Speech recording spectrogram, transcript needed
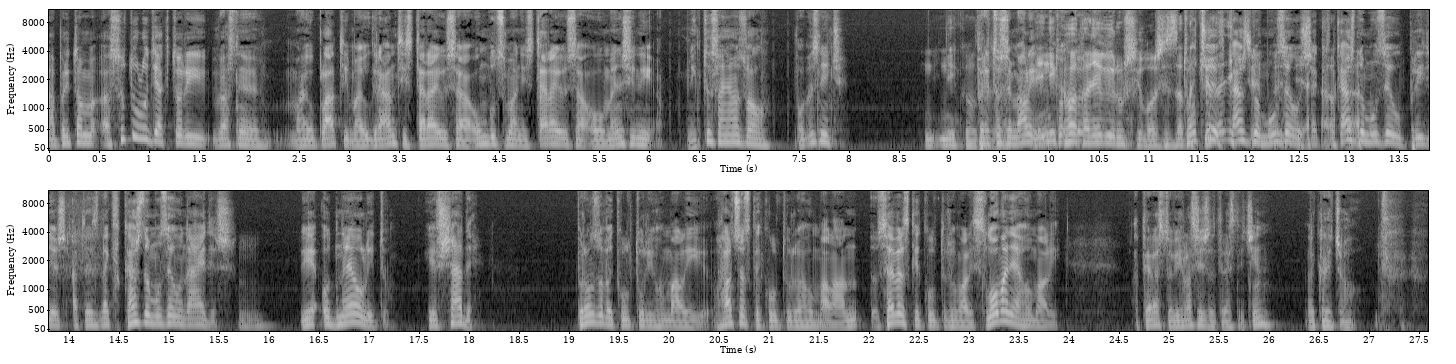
a pritom a sú tu ľudia, ktorí vlastne majú platy, majú granty, starajú sa, ombudsmani, starajú sa o menšiny. Nikto sa neozval. Vôbec nič. Nikoho to Pretože ne- mali- Ni- Nikoho to- to, to- nevyrušilo, že sa To, čo je v každom múzeu, však v každom múzeu prídeš a ten znak v každom múzeu nájdeš. Je od neolitu. Je všade. Bronzové kultúry ho mali, halčarská kultúra ho mala, severské kultúry ho mali, Slovania ho mali. A teraz to vyhlásiš za trestný čin? Na čoho?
